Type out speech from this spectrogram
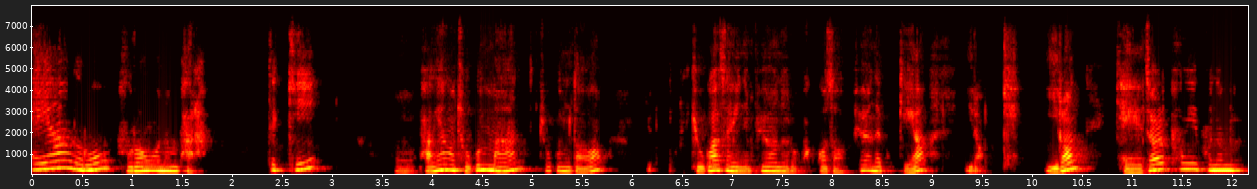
해양으로 불어오는 바람. 특히 어, 방향을 조금만 조금 더 교과서에 있는 표현으로 바꿔서 표현해 볼게요. 이렇게. 이런 계절풍이 부는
